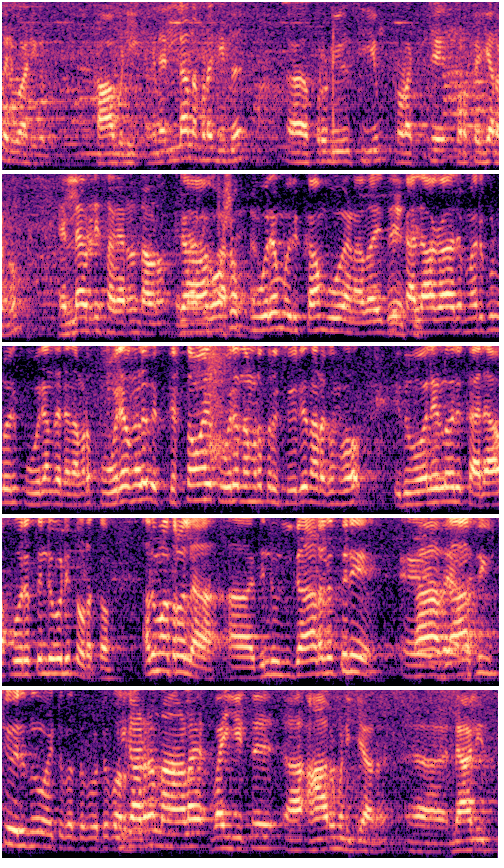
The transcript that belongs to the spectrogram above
പരിപാടികളും കാവടി അങ്ങനെ എല്ലാം നമ്മുടെ ഇതിൽ നിന്ന് പ്രൊഡ്യൂസ് ചെയ്യും പ്രൊഡക്റ്റ് പുറത്തേക്ക് ഇറങ്ങും. എല്ലാവരുടെയും സഹകരണം ഉണ്ടാവണം ഒരു ആഘോഷ പൂരം ഒരുക്കാൻ പോവുകയാണ്. അതായത് കലാകാരന്മാർക്കുള്ള ഒരു പൂരം തന്നെ. നമ്മുടെ പൂരങ്ങൾ വ്യത്യസ്തമായ പൂരം നമ്മുടെ തൃശ്ശൂർ നടക്കുമ്പോൾ ഇതുപോലെയുള്ള ഒരു കലാപൂരത്തിന്റെ കൂടി തുടക്കം. അത് മാത്രമല്ല ഇതിന്റെ ഉദ്ഘാടനത്തിന് വരുന്നതുമായിട്ട് ബന്ധപ്പെട്ട് ഉദ്ഘാടനം നാളെ വൈകിട്ട് ആറ് മണിക്കാണ്. ലാലീസ് ലാലിസ്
